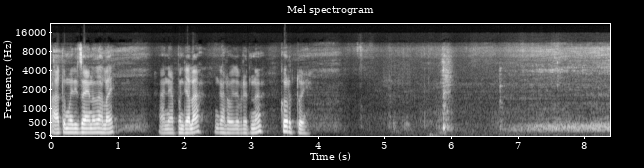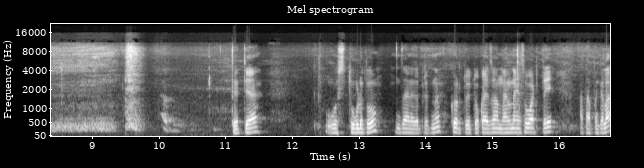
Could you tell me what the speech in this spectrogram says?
आतमध्ये जायना झाला आहे आणि आपण त्याला घालवायचा प्रयत्न करतो आहे तर त्या वस्तूकडं तो जाण्याचा प्रयत्न करतोय. तो काय जाणार नाही असं वाटतंय. आता आपण त्याला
